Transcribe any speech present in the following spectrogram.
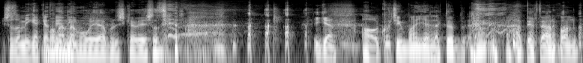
és azon még el kell Ma már memóriából is kevés azért. Igen, a kocsimban jelenleg több háttértár van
